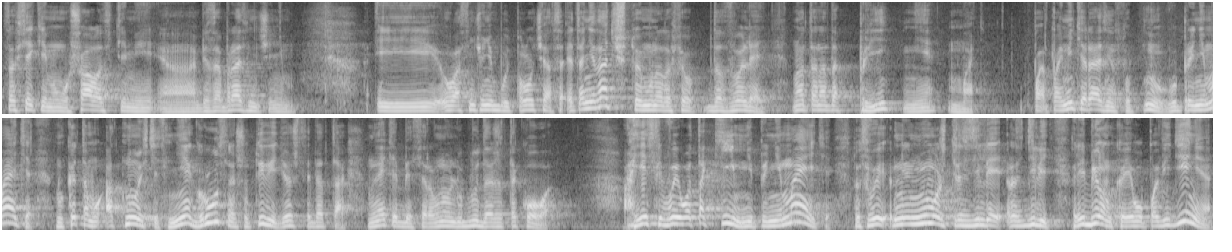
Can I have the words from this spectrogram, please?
со всякими его шалостями, а, безобразничанием, и у вас ничего не будет получаться. Это не значит, что ему надо все дозволять, но это надо принимать. По- Поймите разницу. Ну, вы принимаете, но к этому относитесь. Мне грустно, что ты ведешь себя так. Но я тебя все равно люблю даже такого. А если вы его таким не принимаете, то есть вы не, можете разделять, разделить ребенка его поведение,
